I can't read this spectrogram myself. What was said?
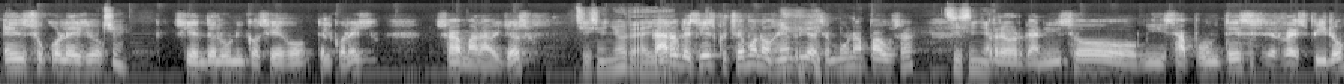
en su colegio, siendo el único ciego del colegio. O sea, maravilloso. Sí, señor. Claro que sí, escuchémonos, Henry, hacemos una pausa. sí, señor. Reorganizo mis apuntes, respiro,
